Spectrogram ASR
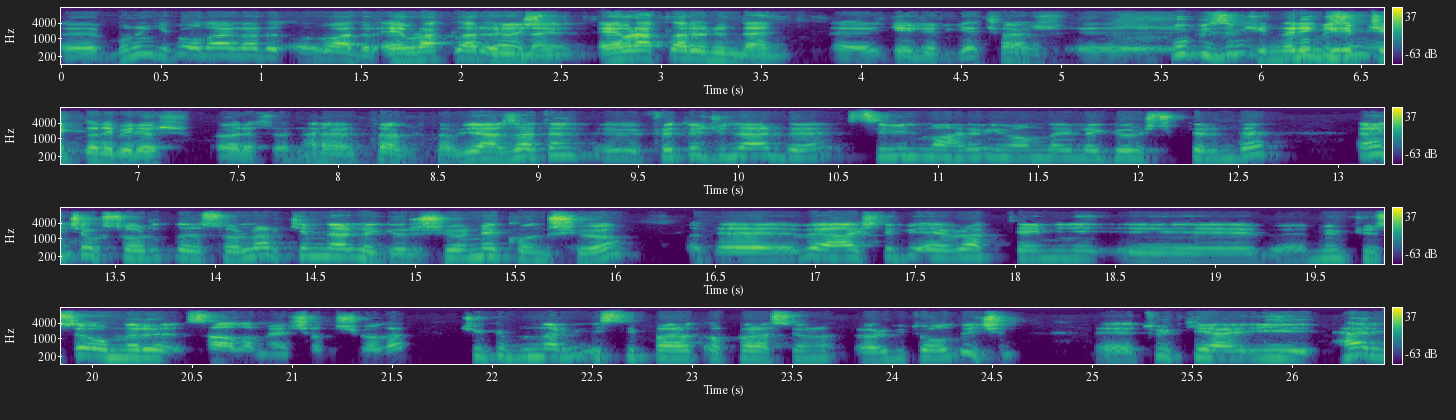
E, bunun gibi olaylar vardır. Evraklar ya önünden işte, evraklar önünden e, gelir geçer. E, bu bizim kimlerin bu bizim, girip çıktığını bilir. Öyle söyleyeyim. Evet tabii tabii. Yani zaten e, FETÖ'cüler de sivil mahrem imamlarıyla görüştüklerinde en çok sordukları sorular kimlerle görüşüyor, ne konuşuyor? E, veya işte bir evrak temini e, mümkünse onları sağlamaya çalışıyorlar. Çünkü bunlar bir istihbarat operasyonu örgütü olduğu için e, Türkiye'yi her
